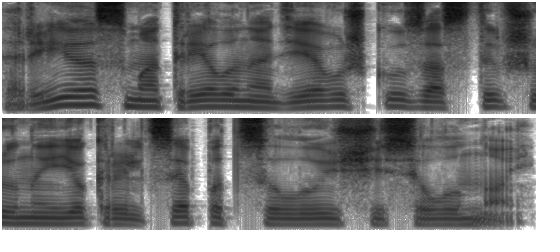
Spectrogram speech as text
Риа смотрела на девушку, застывшую на ее крыльце под целующейся луной.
